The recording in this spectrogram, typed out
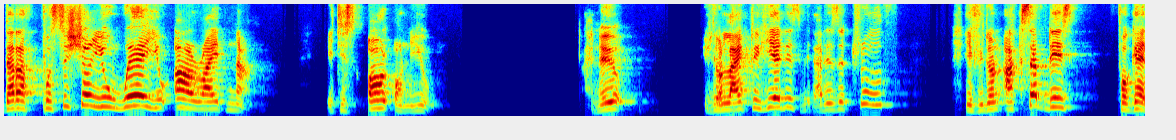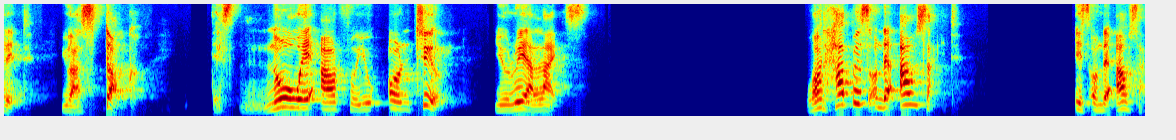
that have positioned you where you are right now. It is all on you. I know you, don't like to hear this, but that is the truth. If you don't accept this, forget it. You are stuck. There's no way out for you until you realize what happens on the outside is on the outside.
